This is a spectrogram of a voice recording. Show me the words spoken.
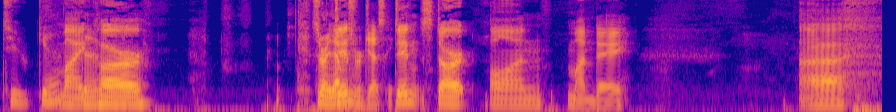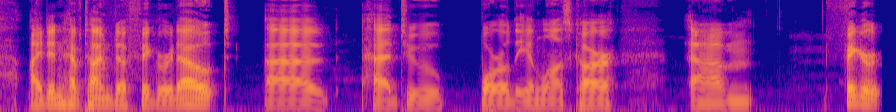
together. my car Sorry, that was for Jesse. didn't start on Monday. Uh, I didn't have time to figure it out. Uh, had to borrow the in-laws' car. Um, figure,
